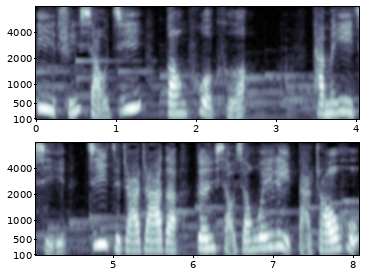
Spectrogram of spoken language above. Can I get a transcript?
一群小鸡刚破壳。它们一起叽叽喳喳地跟小象威力打招呼，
